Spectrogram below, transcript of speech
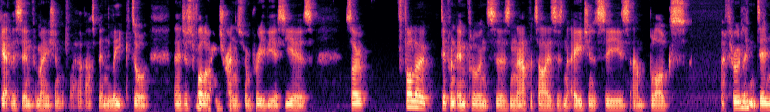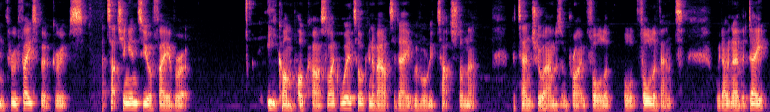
get this information, whether that's been leaked or they're just mm-hmm. following trends from previous years. So follow different influencers and advertisers and agencies and blogs through LinkedIn, through Facebook groups, touching into your favorite ecom podcasts like we're talking about today. We've already touched on that potential Amazon Prime fall fall event. We don't know the date,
